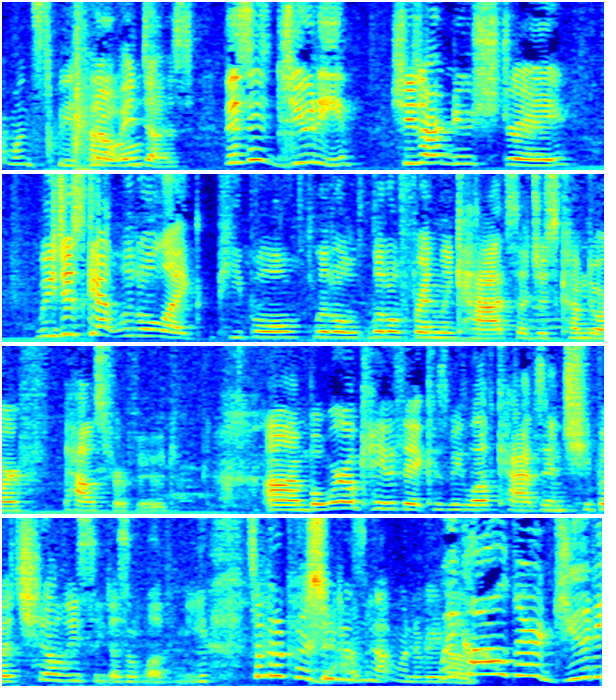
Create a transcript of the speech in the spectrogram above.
that cat wants to be held. No, it does. This is Judy. She's our new stray. We just get little like people, little little friendly cats that just come to our f- house for food. Um, but we're okay with it because we love cats, and she, but she obviously doesn't love me, so I'm gonna put her She down. does not want to be We held. called her Judy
